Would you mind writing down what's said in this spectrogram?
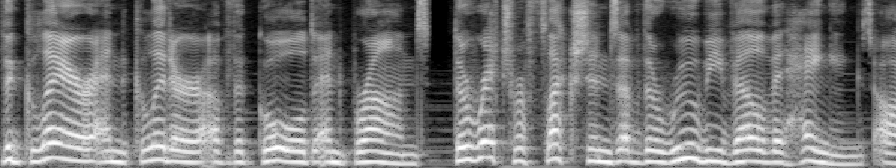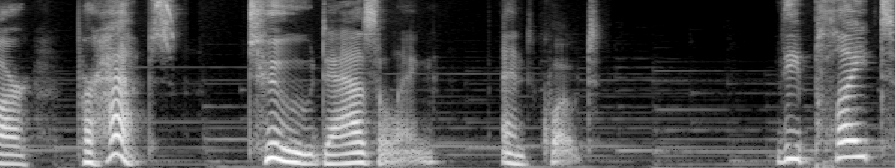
the glare and glitter of the gold and bronze, the rich reflections of the ruby velvet hangings are, perhaps, too dazzling. The plight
